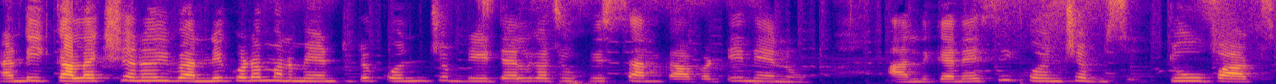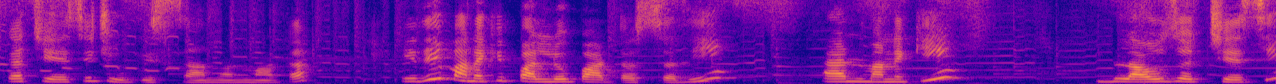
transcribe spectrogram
అండ్ ఈ కలెక్షన్ ఇవన్నీ కూడా మనం ఏంటంటే కొంచెం డీటెయిల్గా చూపిస్తాను కాబట్టి నేను అందుకనేసి కొంచెం టూ పార్ట్స్గా చేసి చూపిస్తాను అనమాట ఇది మనకి పళ్ళు పార్ట్ వస్తుంది. అండ్ మనకి బ్లౌజ్ వచ్చేసి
